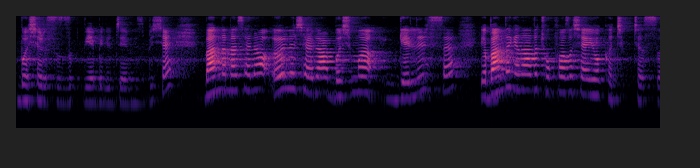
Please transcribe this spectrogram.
başarısızlık diyebileceğimiz bir şey. Ben de mesela öyle şeyler başıma gelirse ya bende genelde çok fazla şey yok açıkçası.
